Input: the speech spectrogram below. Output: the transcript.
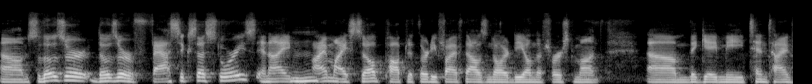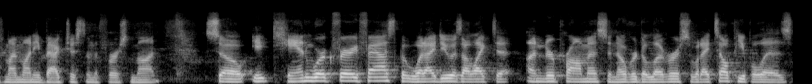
Um, so those are those are fast success stories. And I mm-hmm. I myself popped a thirty five thousand dollar deal in the first month. Um, they gave me ten times my money back just in the first month. So it can work very fast. But what I do is I like to under promise and over deliver. So what I tell people is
